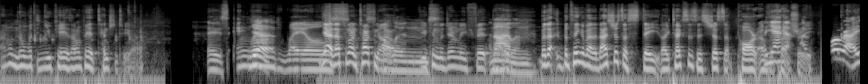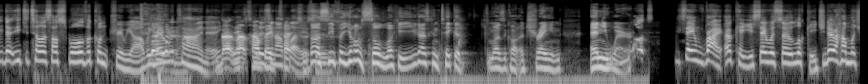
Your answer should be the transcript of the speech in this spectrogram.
I don't know what the UK is. I don't pay attention to y'all. It's England, Wales. Yeah, that's what I'm talking about. You can legitimately fit an that- island. But that, but think about it. That's just a state. Like Texas is just a part of Uh, the yeah, no, country. All right, you don't need to tell us how small of a country we are. We know we're tiny. That- that's how put us big in our Texas place. No, is- see, but y'all are so lucky. You guys can take a what's it called? A train anywhere. What? You're saying right? Okay, you say we're so lucky. Do you know how much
